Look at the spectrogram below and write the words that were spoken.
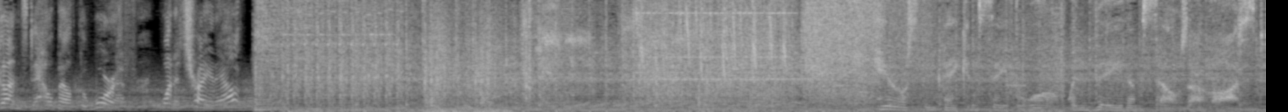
guns to help out the war effort. Want to try it out? Heroes think they can save the world when they themselves are lost.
